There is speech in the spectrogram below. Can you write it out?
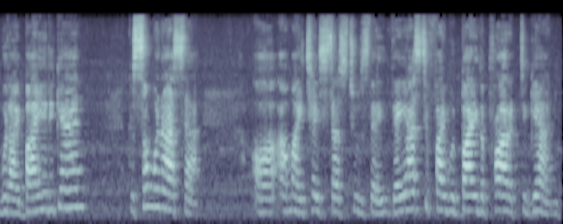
Would I buy it again? Because someone asked that uh, on my Taste Test Tuesday. They asked if I would buy the product again.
